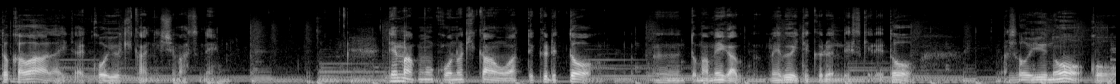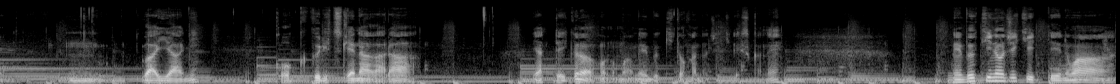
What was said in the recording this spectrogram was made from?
とかはだいたいこういう期間にしますねでまあもうこの期間終わってくるとうんとまあ芽が芽吹いてくるんですけれど、ま、そういうのをこう、うん、ワイヤーにこうくくりつけながらやっていくのがこのまあ芽吹きとかの時期ですかね。芽吹きの時期っていうのは、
